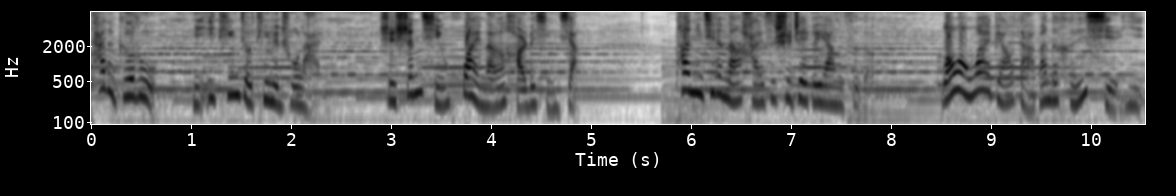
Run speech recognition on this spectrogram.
他的歌路你一听就听得出来，是深情坏男孩的形象。叛逆期的男孩子是这个样子的，往往外表打扮得很写意，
